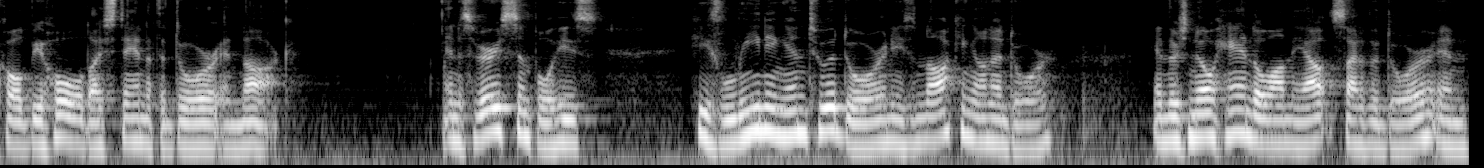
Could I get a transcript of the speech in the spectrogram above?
called Behold, I stand at the door and knock. And it's very simple. He's he's leaning into a door and he's knocking on a door and there's no handle on the outside of the door. And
